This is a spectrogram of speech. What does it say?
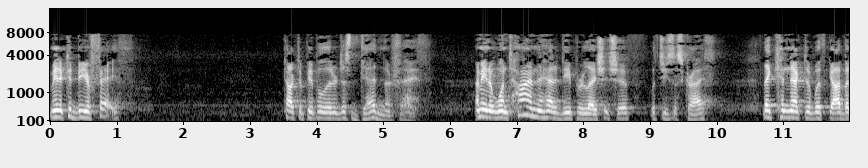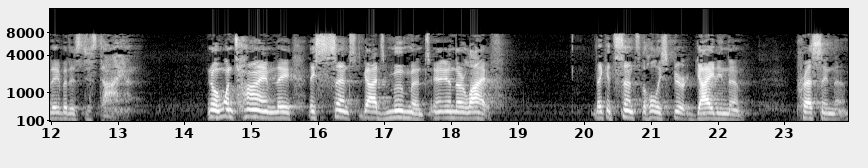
I mean, it could be your faith. Talk to people that are just dead in their faith. I mean, at one time they had a deep relationship with Jesus Christ. They connected with God, but it's just dying. You know, at one time they, they sensed God's movement in, in their life. They could sense the Holy Spirit guiding them, pressing them,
